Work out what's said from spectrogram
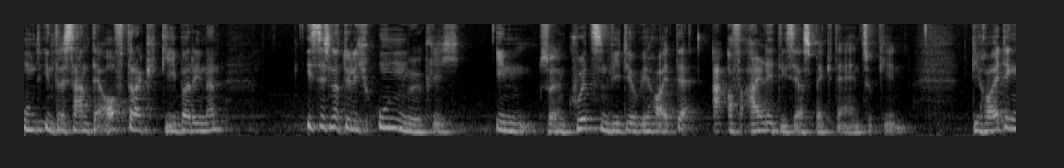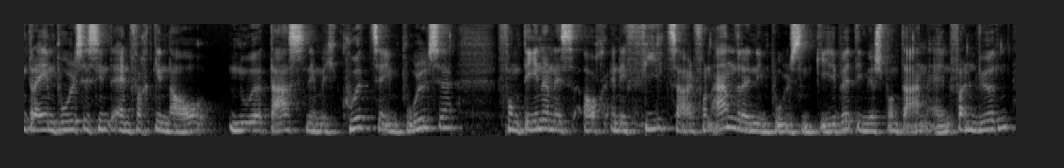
und interessante Auftraggeberinnen, ist es natürlich unmöglich, in so einem kurzen Video wie heute auf alle diese Aspekte einzugehen. Die heutigen drei Impulse sind einfach genau nur das, nämlich kurze Impulse, von denen es auch eine Vielzahl von anderen Impulsen gäbe, die mir spontan einfallen würden.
